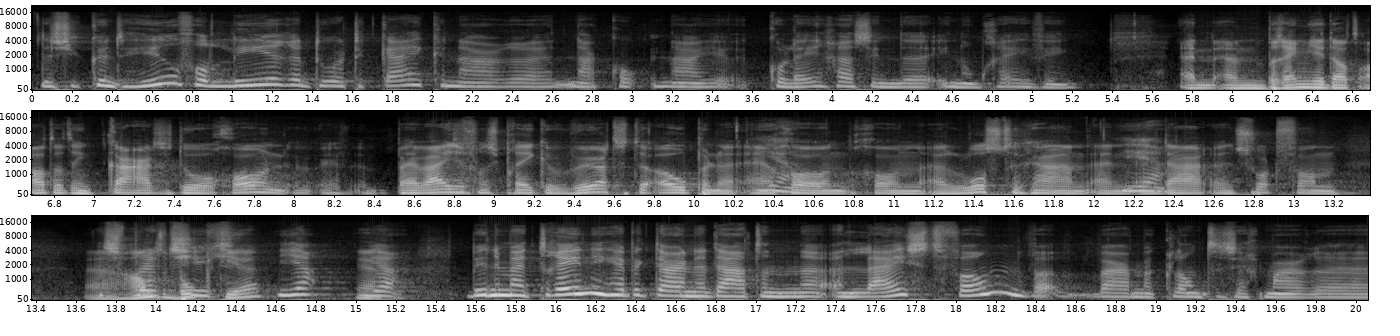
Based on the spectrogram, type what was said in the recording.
Dus je kunt heel veel leren door te kijken naar, uh, naar, naar je collega's in de, in de omgeving. En, en breng je dat altijd in kaart door gewoon bij wijze van spreken Word te openen en Ja. gewoon, gewoon uh, los te gaan en, Ja. en daar een soort van uh, Een handboekje. Ja, Ja. ja. binnen mijn training heb ik daar inderdaad een, eh, een lijst van. wa- Waar mijn klanten zeg maar, eh,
